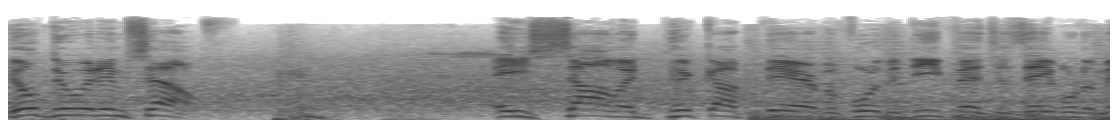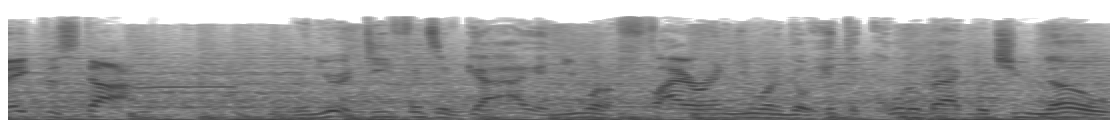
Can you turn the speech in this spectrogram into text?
He'll do it himself. A solid pickup there before the defense is able to make the stop. You're a defensive guy and you want to fire in, you want to go hit the quarterback, but you know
